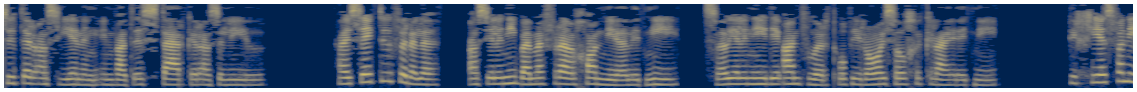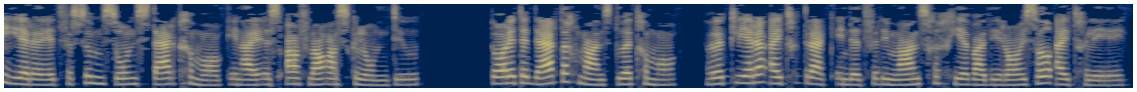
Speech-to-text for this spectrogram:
soeter als jening en wat is sterker als een leeuw. Hij zei toe vir hulle, as jylle nie by my vrou gaan neel het nie, sal jylle nie die antwoord op die raaisel gekry het nie. Die geest van die Heere het vir Simson sterk gemaakt en hij is af na Askelon toe. Daar het de dertig mans doodgemaak, hulle kleren uitgetrek en dit vir die mans gegee wat die raaisel uitgeleid het.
